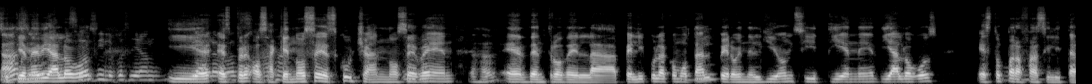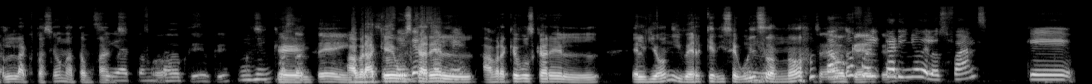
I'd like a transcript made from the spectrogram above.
Ah, tiene diálogos. Sí, le pusieron y Es, o sea, que no se escuchan, no se ven eh, dentro de la película como tal, pero en el guion sí tiene diálogos. Esto para facilitarle la actuación a Tom Hanks. A Tom ah, Hanks. que habrá que buscar el, habrá que buscar el, el guion y ver qué dice Wilson, ¿no? Tanto fue el cariño de los fans que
